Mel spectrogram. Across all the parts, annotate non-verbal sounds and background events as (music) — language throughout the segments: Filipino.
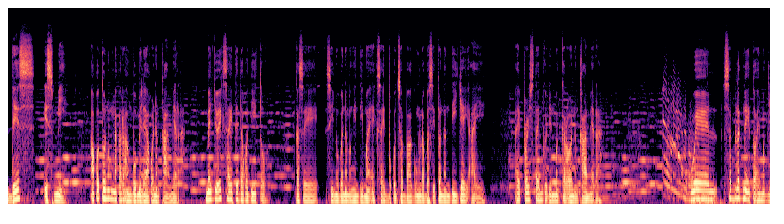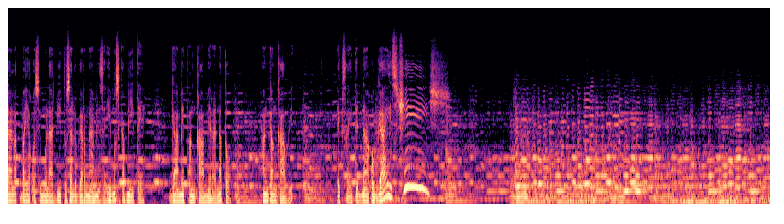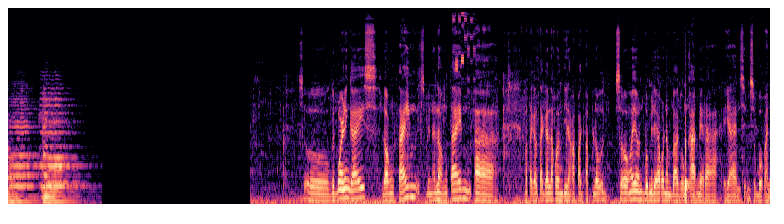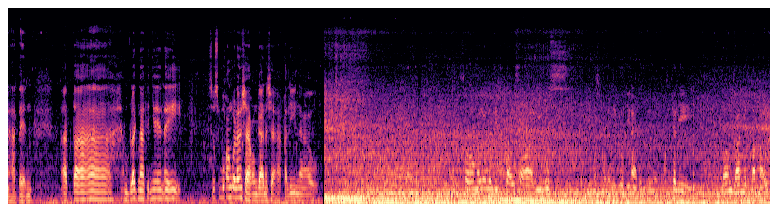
This is me. Ako to nung nakaraang bumili ako ng camera. Medyo excited ako dito. Kasi sino ba namang hindi ma-excite bukod sa bagong labas ito ng DJI ay first time ko din magkaroon ng camera. Well, sa vlog na ito ay maglalakbay ako simula dito sa lugar namin sa Imus Cavite gamit ang camera na to hanggang Kawit. Excited na ako guys! Sheesh! So, good morning guys. Long time. It's been a long time. Ah, matagal-tagal ako hindi nakapag-upload. So, ngayon bumili ako ng bagong camera. Ayan, sinusubukan natin. At ah, ang vlog natin ngayon ay susubukan ko lang siya kung gaano siya kalinaw. So, ngayon nandito tayo sa Imus. Imus muna ikutin natin din. Actually, ito ang gamit na mic.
